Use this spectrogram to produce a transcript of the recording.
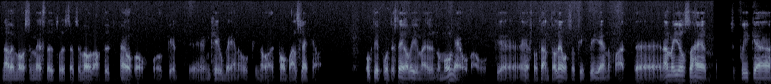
när den var som mest utrustad så var det en putt och ett, eh, en koben och några, ett par brandsläckare. Och det protesterade vi med under många år va? och eh, efter ett antal år så fick vi igenom att eh, nej men gör så här, skicka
